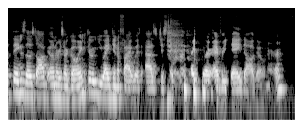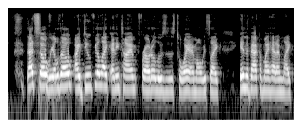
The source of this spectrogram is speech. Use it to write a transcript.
things those dog owners are going through you identify with as just a regular everyday dog owner That's so real though. I do feel like anytime Frodo loses his toy, I'm always like in the back of my head, I'm like,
